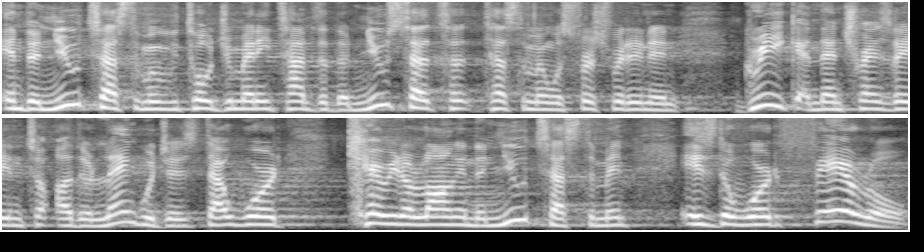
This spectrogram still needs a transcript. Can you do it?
in the New Testament, we told you many times that the New Testament was first written in Greek and then translated into other languages. That word carried along in the New Testament is the word Pharaoh.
